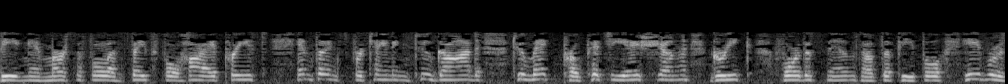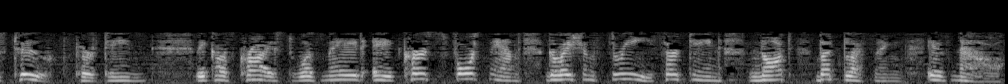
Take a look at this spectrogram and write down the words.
Being a merciful and faithful high priest in things pertaining to God, to make propitiation, Greek, for the sins of the people, Hebrews 2, 13. Because Christ was made a curse for sin, Galatians 3:13, naught but blessing is now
